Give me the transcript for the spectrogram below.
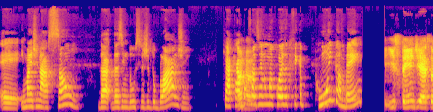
é, imaginação da, das indústrias de dublagem que acabam uhum. fazendo uma coisa que fica ruim também. E estende essa,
